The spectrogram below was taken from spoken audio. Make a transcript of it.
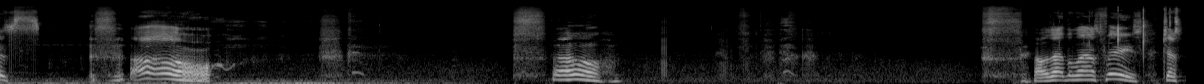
Yes. Oh. Oh. I was at the last phase. Just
